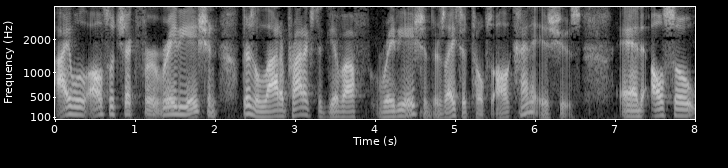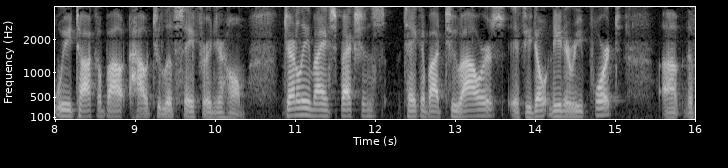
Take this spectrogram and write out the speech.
I will also check for radiation. There's a lot of products that give off radiation. There's isotopes, all kind of issues. And also we talk about how to live safer in your home. Generally, my inspections take about two hours. If you don't need a report, uh, the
